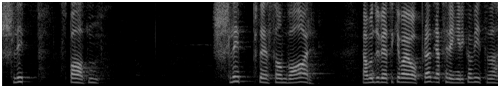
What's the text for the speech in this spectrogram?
Slipp spaden. Slipp det som var. Ja, men du vet ikke hva jeg har opplevd. Jeg trenger ikke å vite det.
